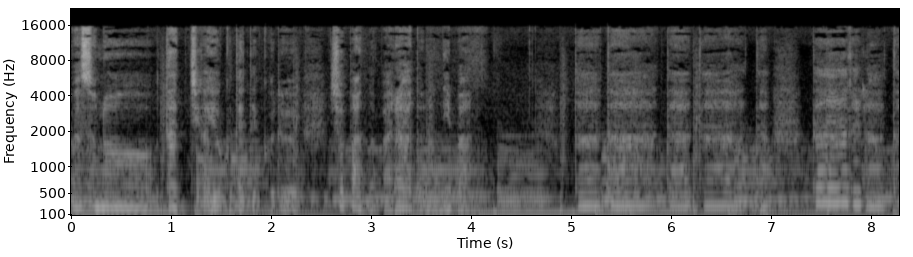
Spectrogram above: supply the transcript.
まあそのタッチがよく出てくるショパンのバラードの2番「タタタタタララタ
